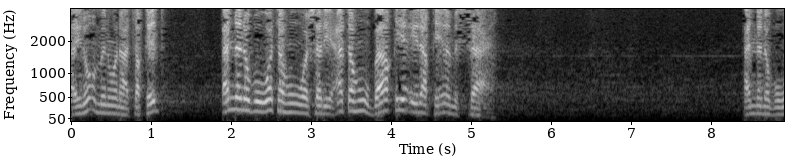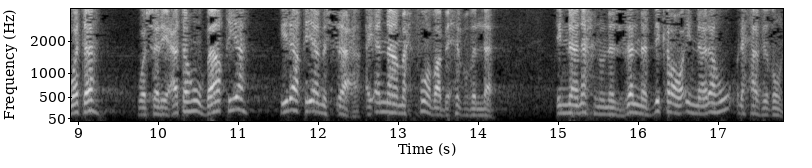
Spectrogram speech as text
أي نؤمن ونعتقد أن نبوته وشريعته باقية إلى قيام الساعة. أن نبوته وشريعته باقية إلى قيام الساعة أي أنها محفوظة بحفظ الله. إنا نحن نزلنا الذكر وإنا له لحافظون.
